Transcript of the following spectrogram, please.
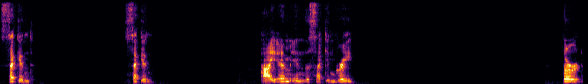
Second. Second. I am in the second grade. Third.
